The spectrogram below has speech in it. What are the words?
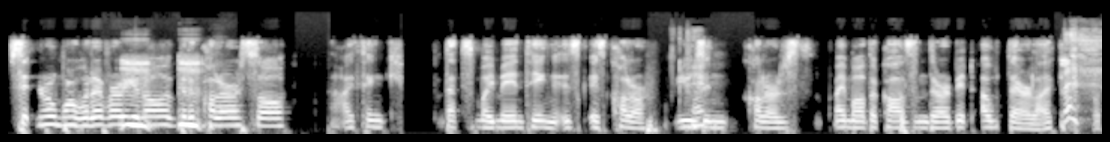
sitting room or whatever mm. you know a bit mm. of color so I think that's my main thing is is color using colors my mother calls them they're a bit out there like but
